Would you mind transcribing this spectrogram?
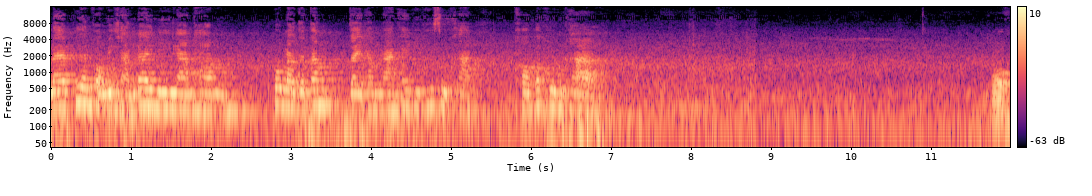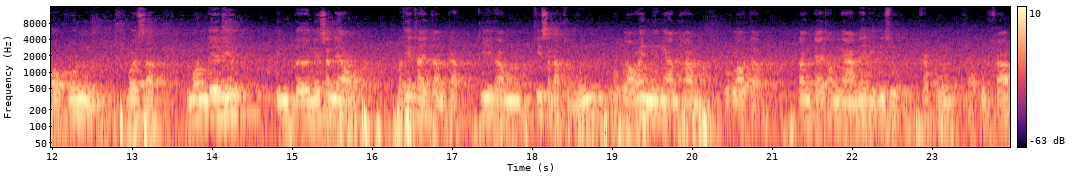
และเพื่อนของดิฉันได้มีงานทำพวกเราจะตั้งใจทำงานให้ดีที่สุดค่ะ ขอบพระคุณค่ะ ขอขอบคุณบริษัทมอนเดลิสอินเตอร์เนชั่นแนลประเทศไทยจำกัดที่ทำที่สนับสนุน พวกเราให้มีงานทำพวกเราจะตั้งใจทำงานให้ดีที่สุดครับผม ขอบคุณครับ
